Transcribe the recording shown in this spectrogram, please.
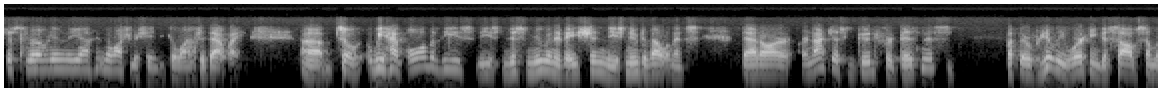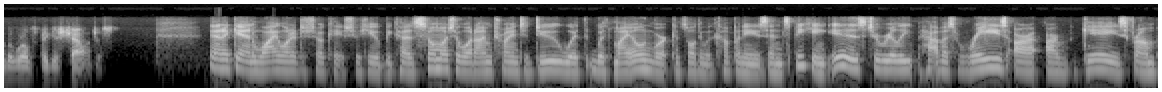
just throw it in the uh, in the washing machine. You can wash it that way. Uh, so we have all of these these this new innovation, these new developments that are are not just good for business, but they're really working to solve some of the world's biggest challenges. And again, why I wanted to showcase Hugh, because so much of what I'm trying to do with with my own work, consulting with companies and speaking, is to really have us raise our our gaze from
